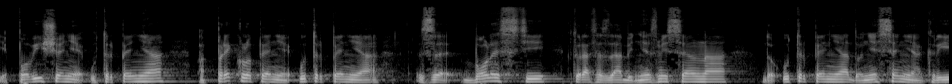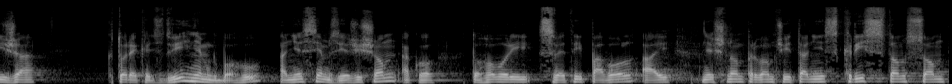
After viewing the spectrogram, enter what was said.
Je povýšenie utrpenia a preklopenie utrpenia z bolesti, ktorá sa zdá byť nezmyselná, do utrpenia, do nesenia kríža, ktoré keď zdvihnem k Bohu a nesiem s Ježišom, ako to hovorí svätý Pavol aj v dnešnom prvom čítaní. S Kristom som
